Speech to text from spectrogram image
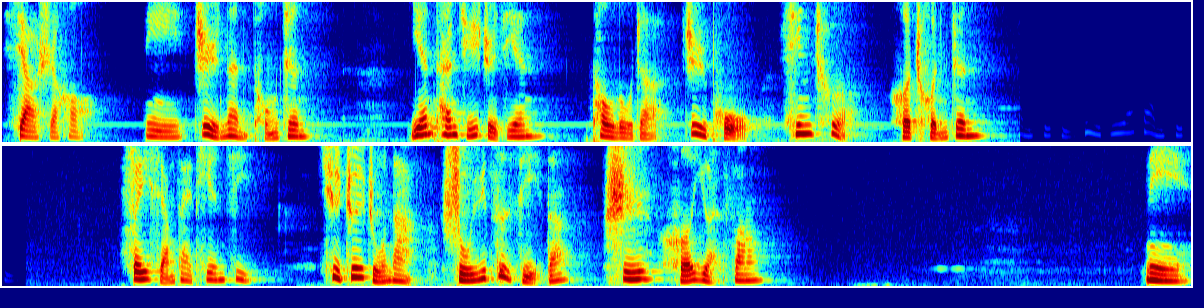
小时候，你稚嫩童真，言谈举止间透露着质朴、清澈和纯真，飞翔在天际。去追逐那属于自己的诗和远方。你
